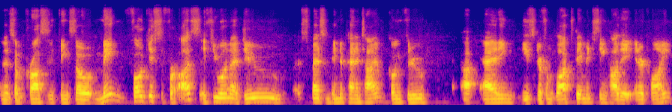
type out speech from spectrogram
And then some processing things. So main focus for us, if you want to do spend some independent time going through uh, adding these different block statements, seeing how they intertwine.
